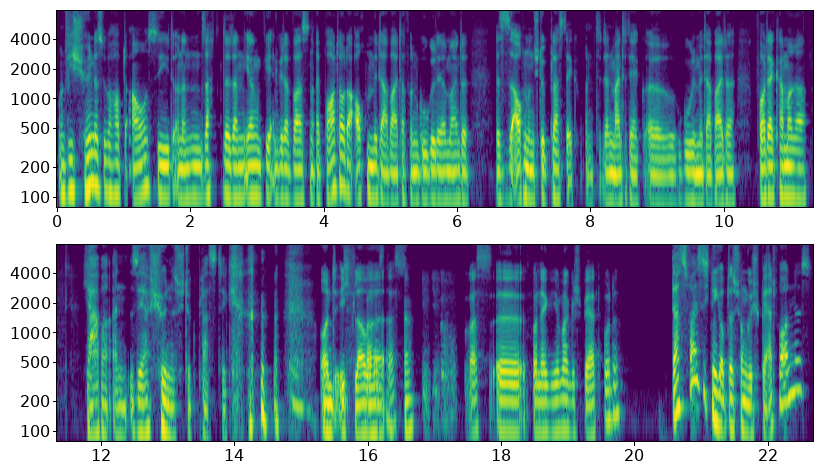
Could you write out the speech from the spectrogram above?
und wie schön das überhaupt aussieht. Und dann sagte dann irgendwie, entweder war es ein Reporter oder auch ein Mitarbeiter von Google, der meinte, das ist auch nur ein Stück Plastik. Und dann meinte der äh, Google-Mitarbeiter vor der Kamera, ja, aber ein sehr schönes Stück Plastik. und ich glaube. War das, das äh, was äh, von der GEMA gesperrt wurde? Das weiß ich nicht, ob das schon gesperrt worden ist.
